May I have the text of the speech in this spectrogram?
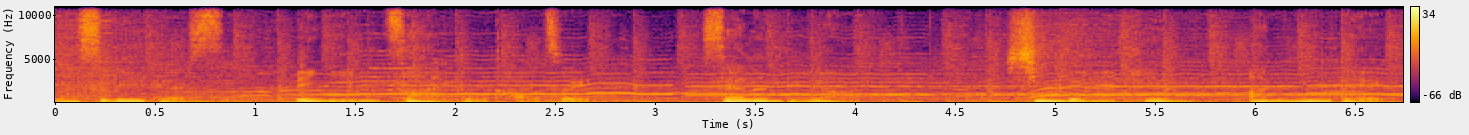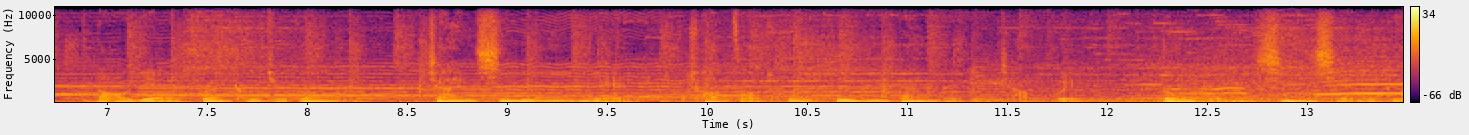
拉斯维加斯令您再度陶醉。Celine Dion，新的一天，A New Day，导演 Franco j a g a r 崭新的意念，创造出非一般的演唱会，动人心弦的歌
